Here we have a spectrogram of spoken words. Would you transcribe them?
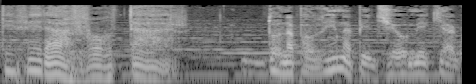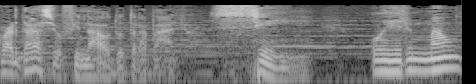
deverá voltar. Dona Paulina pediu-me que aguardasse o final do trabalho. Sim. O irmão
